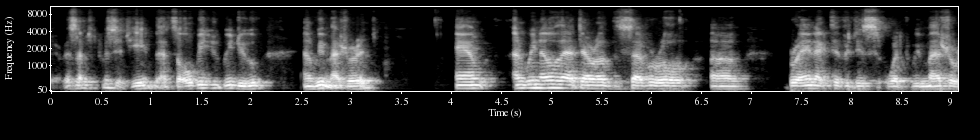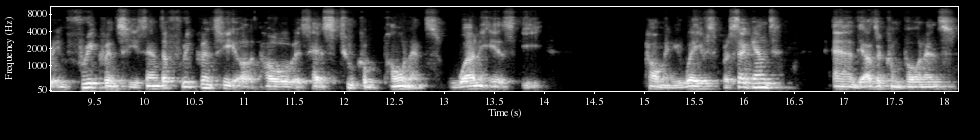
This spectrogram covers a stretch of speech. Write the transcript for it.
there is electricity. That's all we, we do, and we measure it. And, and we know that there are several uh, brain activities what we measure in frequencies and the frequency however has two components. One is the how many waves per second and the other components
